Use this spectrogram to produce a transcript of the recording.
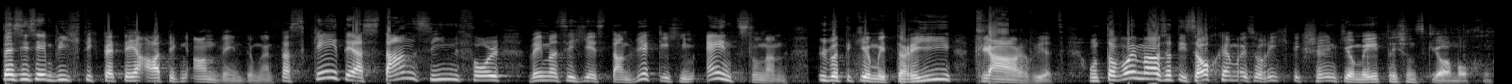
das ist eben wichtig bei derartigen Anwendungen. Das geht erst dann sinnvoll, wenn man sich jetzt dann wirklich im Einzelnen über die Geometrie klar wird. Und da wollen wir also die Sache einmal so richtig schön geometrisch uns klar machen.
